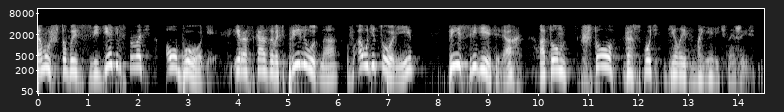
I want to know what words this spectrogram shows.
тому, чтобы свидетельствовать о Боге и рассказывать прилюдно в аудитории при свидетелях о том, что Господь делает в моей личной жизни.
